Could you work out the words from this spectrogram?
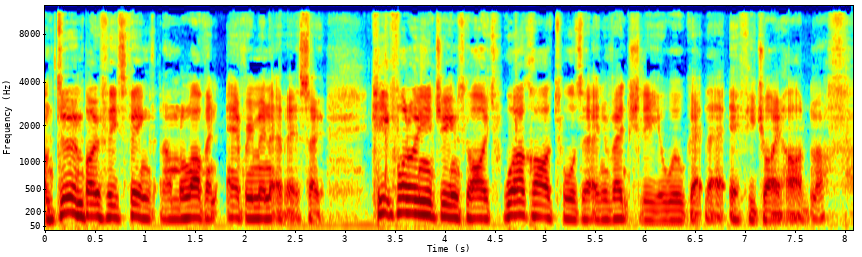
I'm doing both of these things and I'm loving every minute of it. So keep following your dreams, guys. Work hard towards it and eventually you will get there if you try hard enough.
